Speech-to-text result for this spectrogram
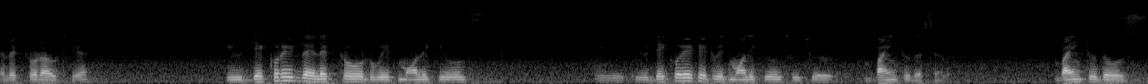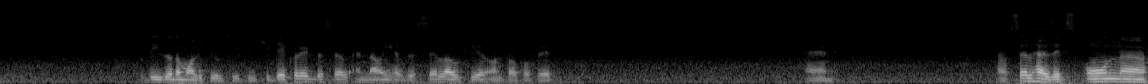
electrode out here. You decorate the electrode with molecules, you, you decorate it with molecules which will bind to the cell, bind to those. So, these are the molecules with which you decorate the cell and now you have the cell out here on top of it and now cell has its own uh,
